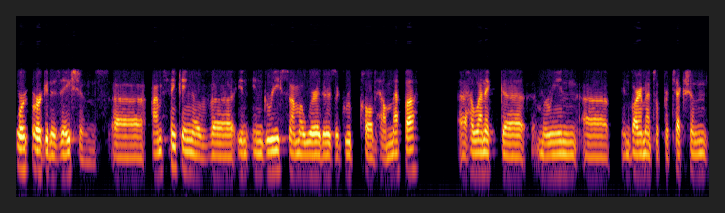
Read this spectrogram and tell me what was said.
or, organizations. Uh, I'm thinking of uh, in, in Greece. I'm aware there's a group called Helmepa, uh, Hellenic Marine Environmental Protection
